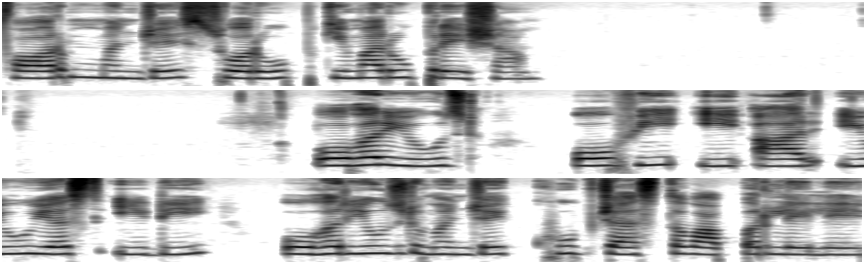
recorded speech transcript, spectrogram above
form म्हणजे स्वरूप किंवा रूपरेषा. Overused, O V E R U S E D, overused म्हणजे खूप जास्त वापरलेले.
